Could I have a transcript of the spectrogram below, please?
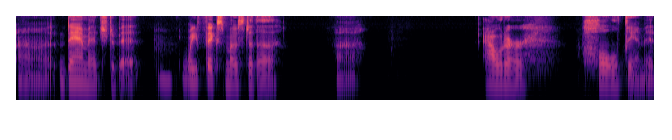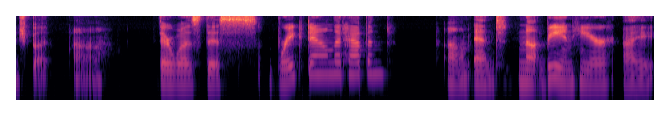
uh, damaged a bit. We fixed most of the uh, outer hull damage, but uh, there was this breakdown that happened. Um, and not being here, I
